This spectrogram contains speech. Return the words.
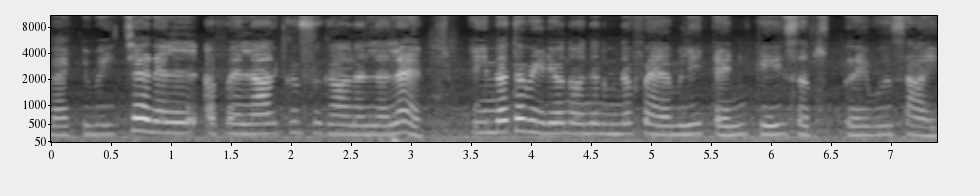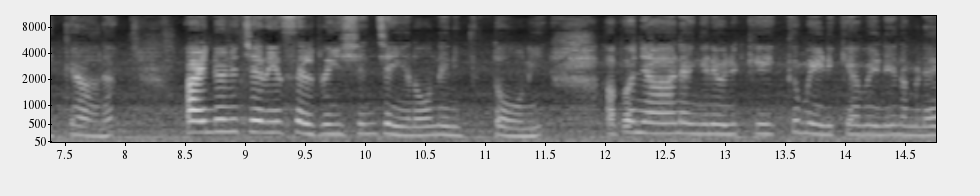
back to my channel അപ്പോൾ എല്ലാവർക്കും സുഖമാണല്ലോ അല്ലേ ഇന്നത്തെ വീഡിയോ എന്ന് പറഞ്ഞാൽ നമ്മുടെ ഫാമിലി ടെൻ കെ സബ്സ്ക്രൈബേഴ്സ് ആയിട്ടാണ്. അപ്പോൾ അതിന്റെ ഒരു ചെറിയ സെലിബ്രേഷൻ ചെയ്യണമെന്ന് എനിക്ക് തോന്നി. അപ്പോൾ ഞാൻ അങ്ങനെ ഒരു കേക്ക് മേടിക്കാൻ വേണ്ടി നമ്മുടെ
